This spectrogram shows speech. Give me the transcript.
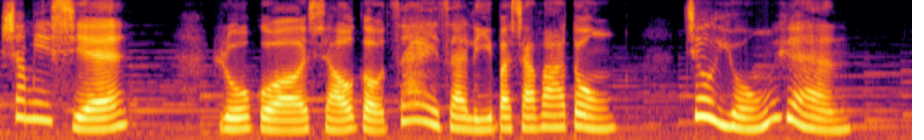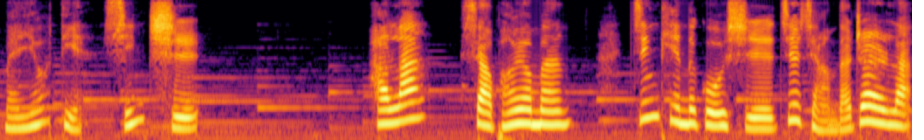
上面写：“如果小狗再在篱笆下挖洞，就永远没有点心吃。”好啦，小朋友们，今天的故事就讲到这儿了。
